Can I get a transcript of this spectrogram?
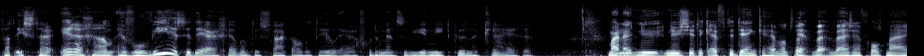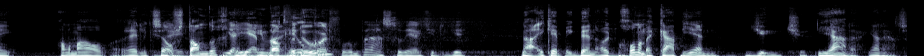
wat is daar erg aan? En voor wie is het erg? Hè? Want het is vaak altijd heel erg voor de mensen die je niet kunnen krijgen. Maar nu- nu, zit ik even te denken, hè, want Ja. wij zijn volgens mij allemaal redelijk zelfstandig Ja, in, maar wat we heel doen. kort voor een baas gewerkt. Je, je, Nou, ik, heb, ik ben ooit begonnen bij KPN. jeetje. Ja, dat, ja dat,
